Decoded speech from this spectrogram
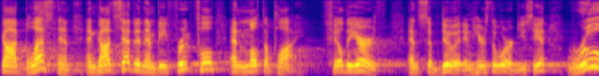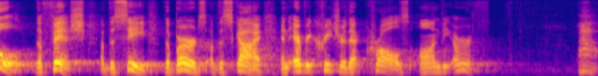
God blessed them, and God said to them, Be fruitful and multiply, fill the earth and subdue it. And here's the word. Do you see it? Rule the fish of the sea, the birds of the sky, and every creature that crawls on the earth. Wow.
